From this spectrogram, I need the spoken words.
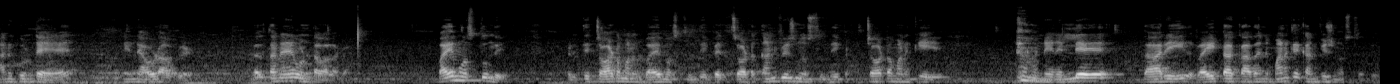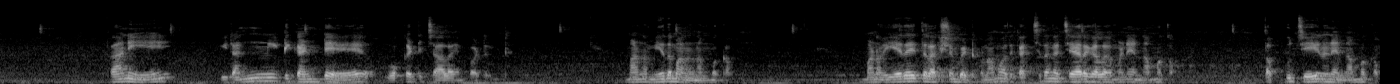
అనుకుంటే నిన్ను ఎవడు ఆపలేడు. వెళ్తానే ఉంటావు అలాగా. భయం వస్తుంది. ప్రతి చోట మనకు భయం వస్తుంది. ప్రతి చోట కన్ఫ్యూజన్ వస్తుంది. ప్రతి చోట మనకి నేను వెళ్ళే దారి రైటా కాదని మనకే కన్ఫ్యూజన్ వస్తుంది. కానీ వీటన్నిటికంటే ఒకటి చాలా ఇంపార్టెంట్. మన మీద మన నమ్మకం. మనం ఏదైతే లక్ష్యం పెట్టుకున్నామో అది ఖచ్చితంగా చేరగలమనే నమ్మకం. తప్పు చేయననే నమ్మకం.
